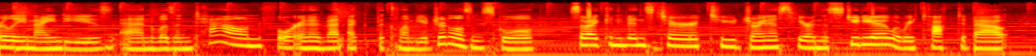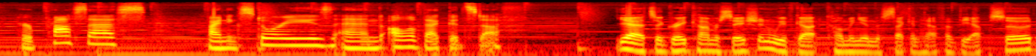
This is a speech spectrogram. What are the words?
early 90s and was in town for an event at the Columbia Journalism School. So I convinced her to join us here in the studio where we talked about her process, finding stories, and all of that good stuff. Yeah, it's a great conversation we've got coming in the second half of the episode.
